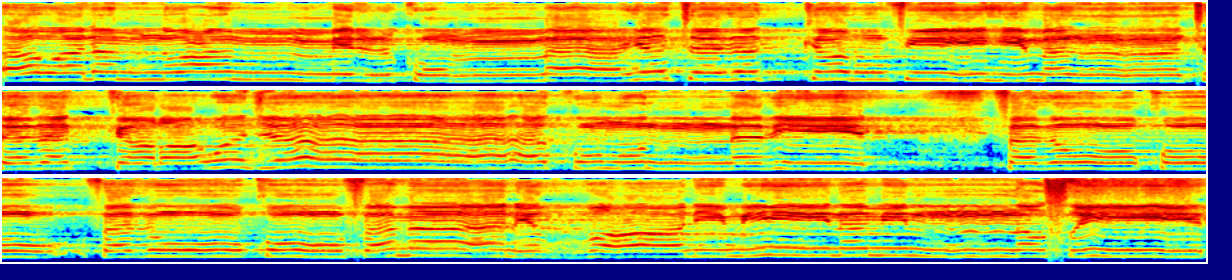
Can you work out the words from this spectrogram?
أولم نعمركم ما يتذكر فيه من تذكر وجاءكم النذير. فذوقوا فذوقوا فما للظالمين من نصير.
